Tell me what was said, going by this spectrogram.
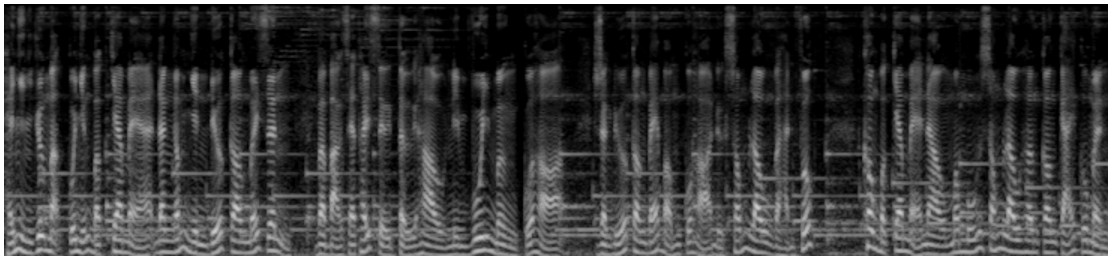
Hãy nhìn gương mặt của những bậc cha mẹ đang ngắm nhìn đứa con mới sinh và bạn sẽ thấy sự tự hào, niềm vui mừng của họ. rằng đứa con bé bỏng của họ được sống lâu và hạnh phúc. Không bậc cha mẹ nào mong muốn sống lâu hơn con cái của mình.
